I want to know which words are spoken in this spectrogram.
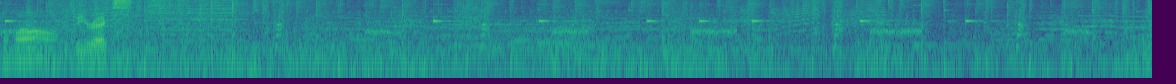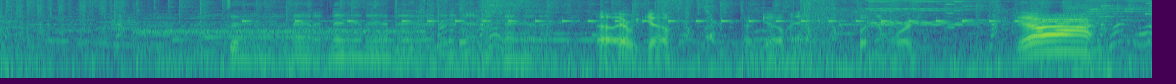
Come on, V-Rex. Oh, there we go. There we go, man. Putting in work. Yeah. One more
